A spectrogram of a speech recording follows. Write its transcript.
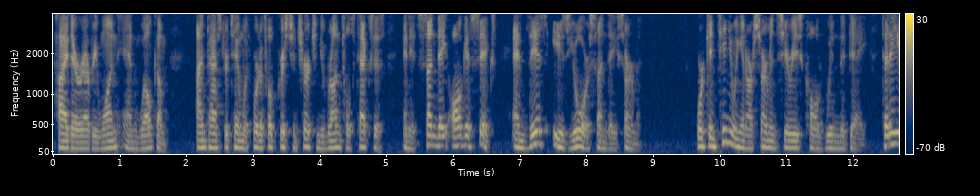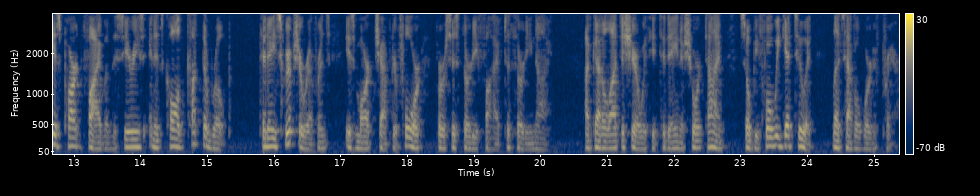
Hi there, everyone, and welcome. I'm Pastor Tim with Word of Hope Christian Church in New Braunfels, Texas, and it's Sunday, August 6th, and this is your Sunday sermon. We're continuing in our sermon series called Win the Day. Today is part 5 of the series, and it's called Cut the Rope. Today's scripture reference is Mark chapter 4, verses 35 to 39. I've got a lot to share with you today in a short time, so before we get to it, let's have a word of prayer.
